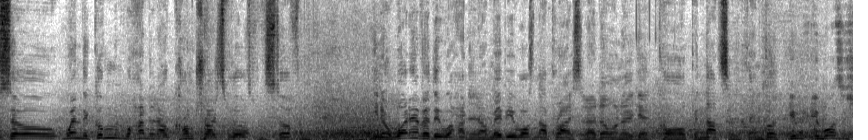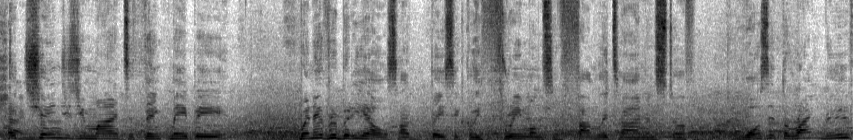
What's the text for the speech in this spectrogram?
So when the government were handing out contracts for those and stuff, and you know whatever they were handing out, maybe it wasn't that price, and I don't want to get caught up in that sort of thing, but It, it was a shame. it changes your mind to think maybe when everybody else had basically three months of family time and stuff, was it the right move?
